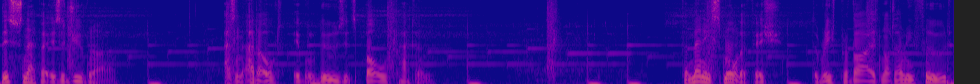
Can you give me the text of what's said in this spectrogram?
This snapper is a juvenile. As an adult, it will lose its bold pattern. For many smaller fish, the reef provides not only food,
